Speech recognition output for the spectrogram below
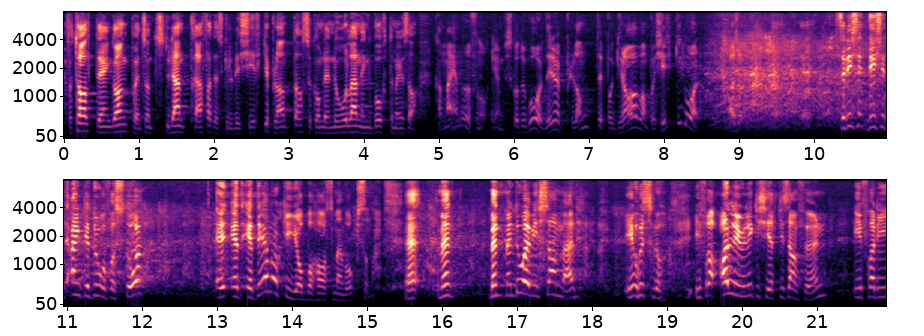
Jeg fortalte en gang på et sånt studenttreff at jeg skulle bli kirkeplanter. Så kom det en nordlending bort til meg og sa hva mener du for noe? Skal du gå og plante på gravene på kirkegården? Altså, så det er, ikke, det er, ikke, et enkelt ord å forstå. Er, er, det noe jobb å ha som en voksen? Eh, men, men, men da er vi sammen i Oslo fra alle ulike kirkesamfunn. Fra de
